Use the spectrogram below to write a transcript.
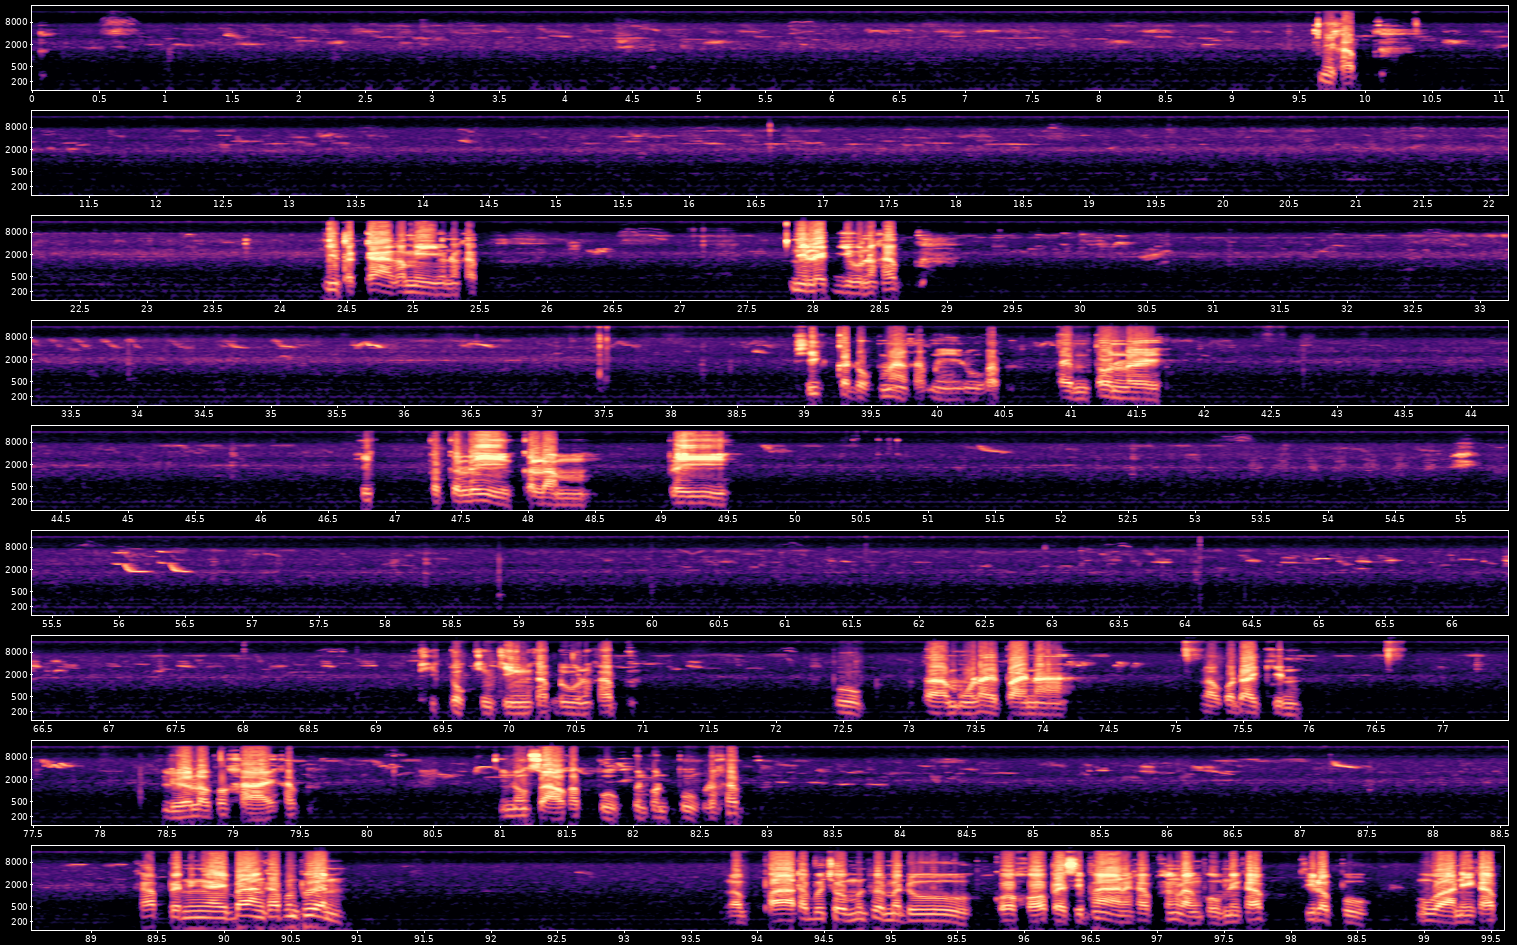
นี่ครับ นี่ตะกร้าก็มีอยู่นะครับ นี่เล็กอยู่นะครับ พริกกระดกมากครับนี่ดูครับ เต็มต้นเลย พริกปักเกอรี่กระลำปลี พริกดกจริง ๆ นะครับ ดูนะครับ ปลูกตามหัวไร่ปลายนา เราก็ได้กิน เหลือเราก็ขายครับนี่น้องสาวครับปลูกเป็นคนปลูกนะครับ ครับเป็นยังไงบ้างครับเพื่อนๆเราพาท่านผู้ชมเพื่อนๆมาดูกขอ85 นะครับ ข้างหลังผมนี่ครับ ที่เราปลูก เมื่อวานนี้ครับ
